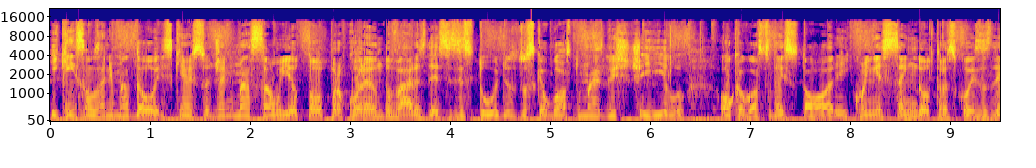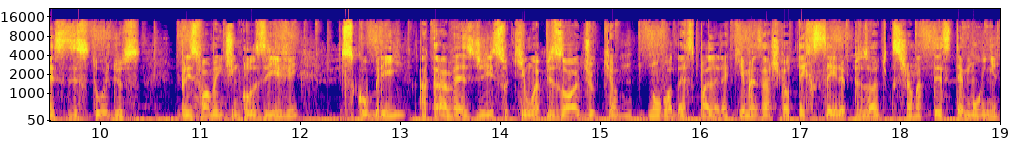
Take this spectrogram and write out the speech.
E quem são os animadores, quem é o estúdio de animação. E eu tô procurando vários desses estúdios, dos que eu gosto mais do estilo, ou que eu gosto da história, e conhecendo outras coisas desses estúdios Principalmente, inclusive, descobri através disso que um episódio, que eu não vou dar spoiler aqui, mas acho que é o terceiro episódio, que se chama Testemunha.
